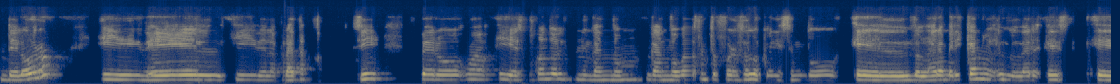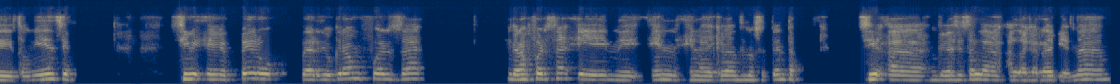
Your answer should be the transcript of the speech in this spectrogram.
del oro y, del, y de la plata, ¿sí? Pero, bueno, y es cuando ganó, ganó bastante fuerza lo que viene siendo el dólar americano, el dólar es, eh, estadounidense. Sí, eh, pero perdió gran fuerza, gran fuerza en, eh, en, en la década de los 70. Sí, ah, gracias a la, a la guerra de Vietnam,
